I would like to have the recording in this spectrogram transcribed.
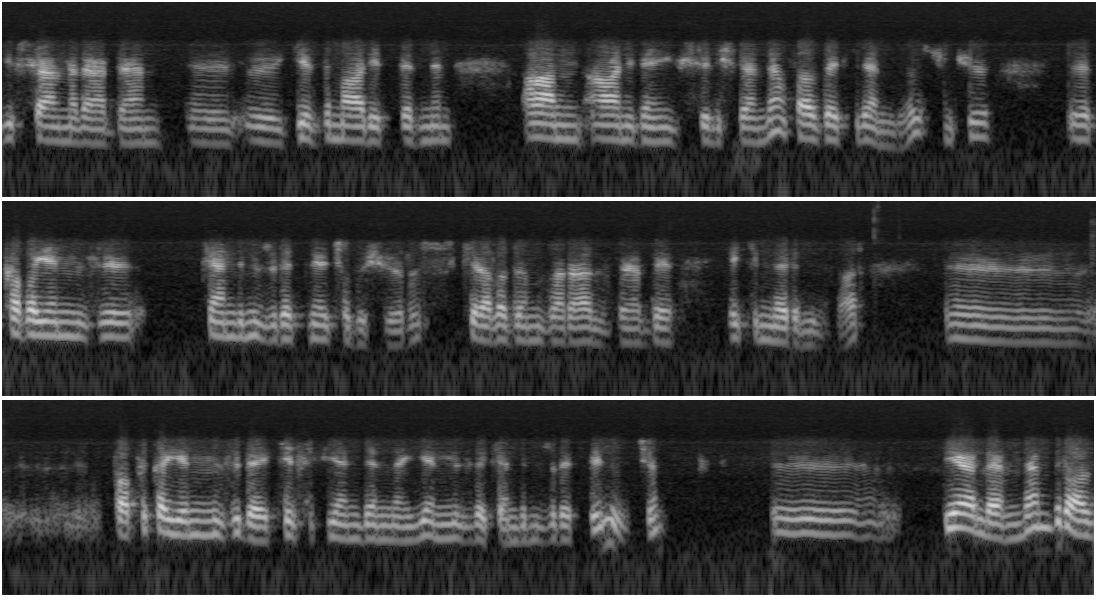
yükselmelerden, e, e, girdi maliyetlerinin an, aniden yükselişlerinden fazla etkilenmiyoruz. Çünkü e, kaba yemimizi kendimiz üretmeye çalışıyoruz. Kiraladığımız arazilerde ekimlerimiz var. E, paprika yemimizi de kesif yem denilen yemimizi de kendimiz ürettiğimiz için e, diğerlerinden biraz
